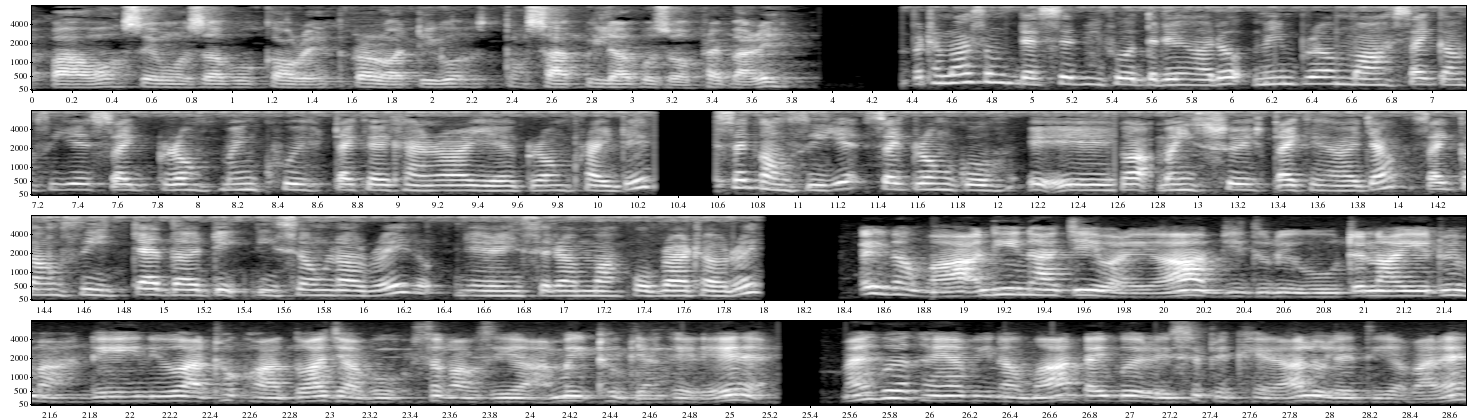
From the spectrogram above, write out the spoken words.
အပါဝန်စေဝန်စားဖို့ကောက်ရဲပရော်တီကိုတောင်းစားပြီးလာဖို့ဆိုဖိုက်ပါရစေပထမဆုံးတက်ဆက်ပြီးဖို့သတင်းကတော့ Main Pro မှာစိုက်ကောင်စီရဲ့ Cyclone Main ခွေတိုက်ခိုက်ခံရရဲ့ Ground Friday စိုက်ကောင်စီရဲ့ Cyclone ကို AA က Main ဆွေးတိုက်ခိုက်ဟာကြောင့်စိုက်ကောင်စီတက်တဲ့တီဒီဆုံးလာရဲလို့နေရင်စရမှာပေါ်ပြထားရဲ အဲ့နောက်မှာအနီးအနားကြေးပါတွေကပြည်သူတွေကိုတနာရီအတွင်းမှာနေအိမ်တွေကထွက်ခွာသွားကြဖို့စက်ကောင်စီကအမိန့်ထုတ်ပြန်ခဲ့တယ်တဲ့မိုင်းခွဲခံရပြီးနောက်မှာတိုက်ပွဲတွေဆစ်ပစ်ခဲ့တာလို့လည်းသိရပါတယ်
